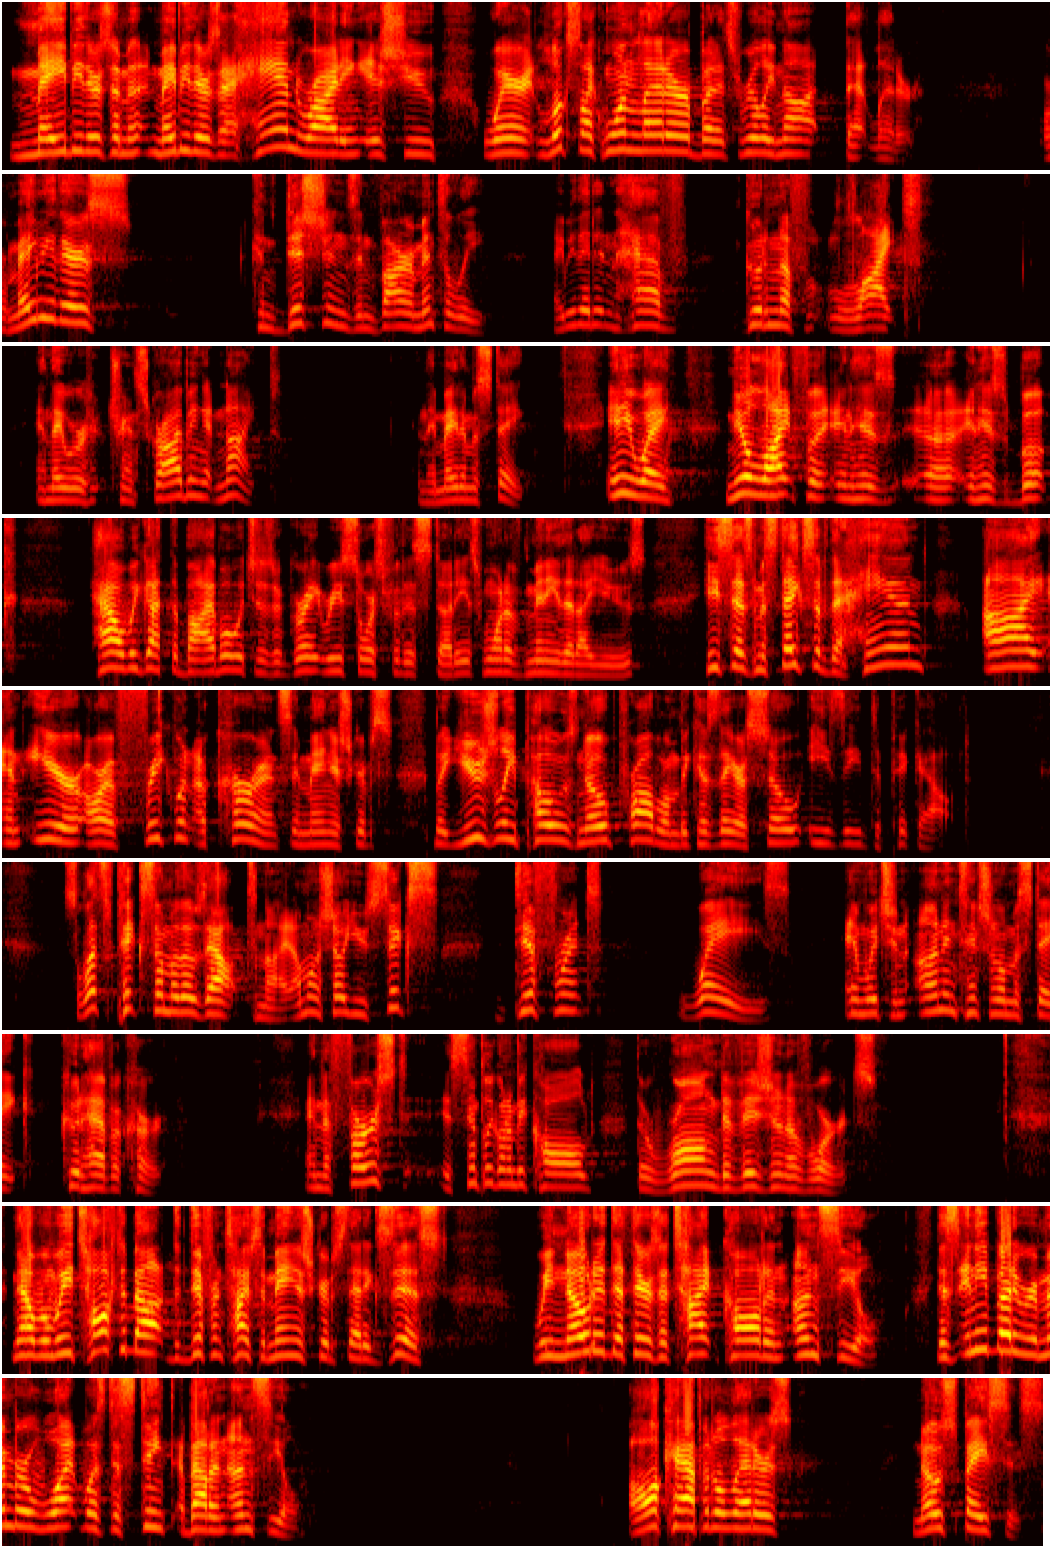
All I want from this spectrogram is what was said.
Maybe there's a, maybe there's a handwriting issue where it looks like one letter, but it's really not that letter. Or maybe there's conditions environmentally. Maybe they didn't have good enough light and they were transcribing at night and they made a mistake. Anyway, Neil Lightfoot, in his, uh, in his book, how We Got the Bible, which is a great resource for this study. It's one of many that I use. He says mistakes of the hand, eye, and ear are of frequent occurrence in manuscripts, but usually pose no problem because they are so easy to pick out. So let's pick some of those out tonight. I'm going to show you six different ways in which an unintentional mistake could have occurred. And the first is simply going to be called the wrong division of words. Now, when we talked about the different types of manuscripts that exist, we noted that there's a type called an uncial. Does anybody remember what was distinct about an uncial? All capital letters, no spaces.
